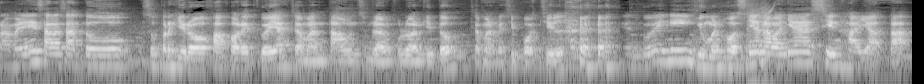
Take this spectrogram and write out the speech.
Ultraman ini salah satu superhero favorit gue ya zaman tahun 90-an gitu, zaman masih bocil. gue ini human hostnya namanya Shin Hayata.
